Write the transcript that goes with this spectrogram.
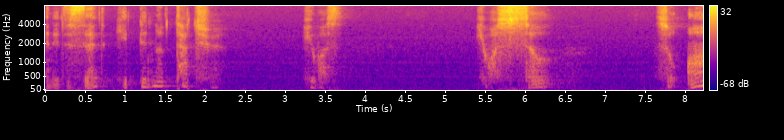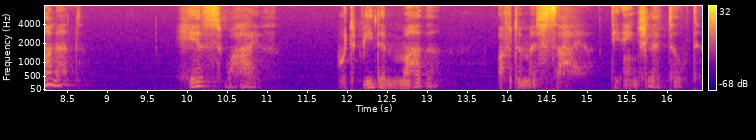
And it is said he did not touch her. He was, he was so, so honored. His wife would be the mother of the Messiah, the angel had told him.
